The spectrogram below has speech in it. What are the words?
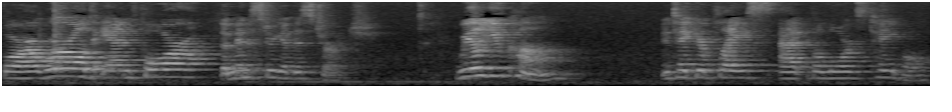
for our world and for the ministry of this church? Will you come and take your place at the Lord's table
